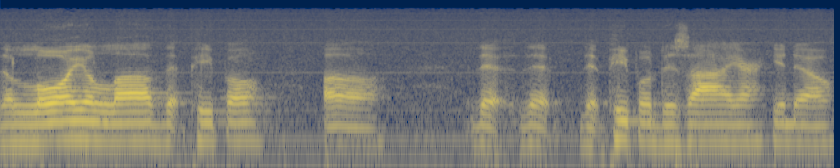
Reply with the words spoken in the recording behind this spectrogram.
The loyal love that people uh, that that that people desire, you know.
